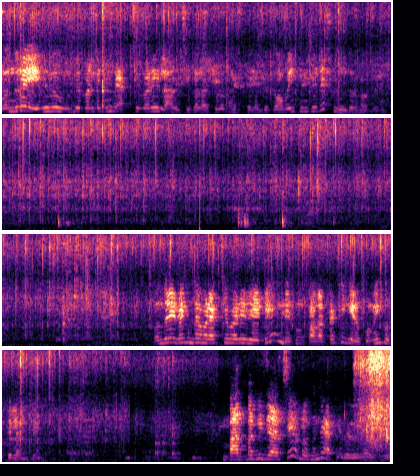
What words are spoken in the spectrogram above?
বন্ধুরা, এইভাবে উল্টে পাল্টে কিন্তু একেবারেই লালচে কালার করে ভাজতে লাগবে, তবেই কিন্তু এটা সুন্দর হবে। বন্ধুরা, এটা কিন্তু আমার একেবারে রেডি দেখুন কালারটা ঠিক এরকমই করতে লাগবে। বাদ বাকি যা আছে, ওটা কিন্তু একেবারে ভাজবে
